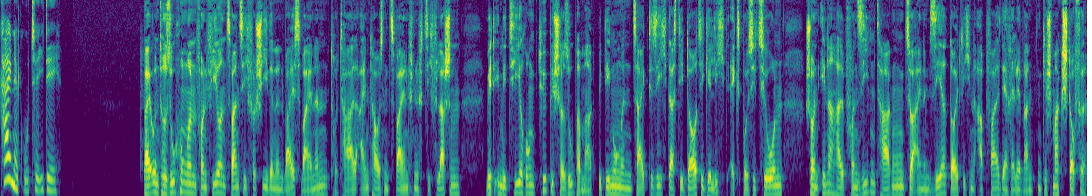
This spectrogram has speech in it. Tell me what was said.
keine gute Idee. Bei Untersuchungen von 24 verschiedenen Weißweinen, total 1052 Flaschen, mit Imitierung typischer Supermarktbedingungen zeigte sich, dass die dortige Lichtexposition schon innerhalb von sieben Tagen zu einem sehr deutlichen Abfall der relevanten Geschmacksstoffe,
